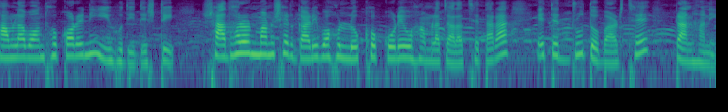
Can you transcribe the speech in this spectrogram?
হামলা বন্ধ করেনি ইহুদি দেশটি। সাধারণ মানুষের গাড়িবহর লক্ষ্য করেও হামলা চালাচ্ছে তারা, এতে দ্রুত বাড়ছে প্রাণহানি।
